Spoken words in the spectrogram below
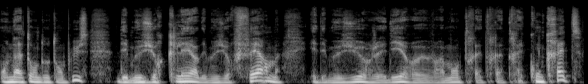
on, attend d'autant plus des mesures claires, des mesures fermes et des mesures, j'allais dire, euh, vraiment très très très concrètes.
